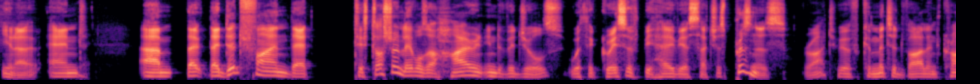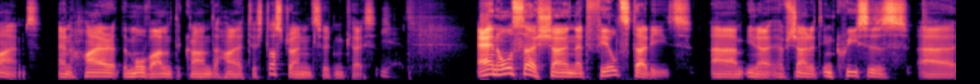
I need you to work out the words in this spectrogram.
you know, and um, they, they did find that testosterone levels are higher in individuals with aggressive behavior, such as prisoners, right, who have committed violent crimes. And higher, the more violent the crime, the higher testosterone in certain cases. And also shown that field studies, um, you know, have shown it increases uh,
